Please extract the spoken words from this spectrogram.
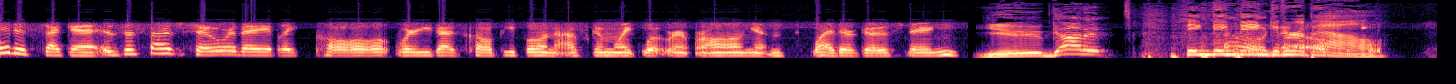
Wait a second. Is this that show where they like call, where you guys call people and ask them like what went wrong and why they're ghosting? You got it. Ding, ding, ding. Oh, Give her a no. bell.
